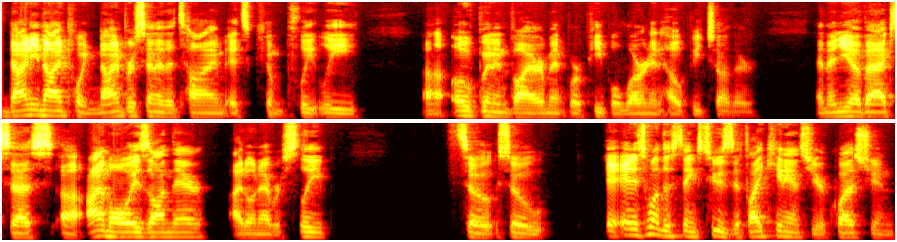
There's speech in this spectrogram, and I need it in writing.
99.9% of the time, it's completely uh, open environment where people learn and help each other. And then you have access. Uh, I'm always on there. I don't ever sleep. So, so, and it's one of those things too. Is if I can't answer your question,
